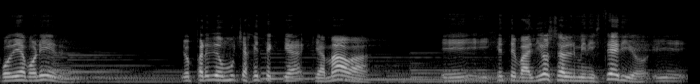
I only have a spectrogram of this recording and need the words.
podía morir. Yo he perdido mucha gente que, amaba y, gente valiosa en el ministerio. Y,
